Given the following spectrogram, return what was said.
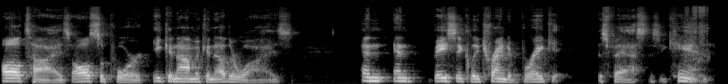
all ties, all support, economic and otherwise, and and basically trying to break it as fast as you can.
